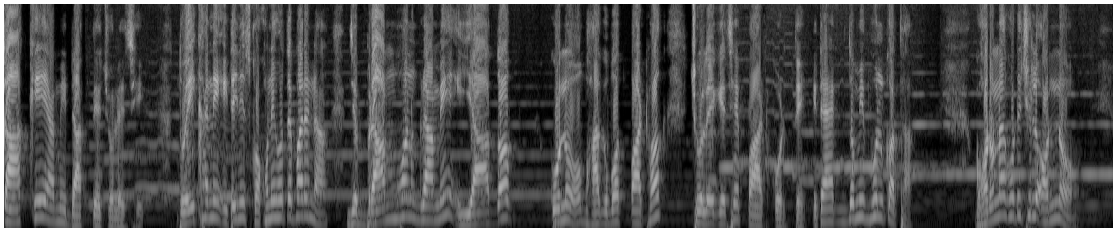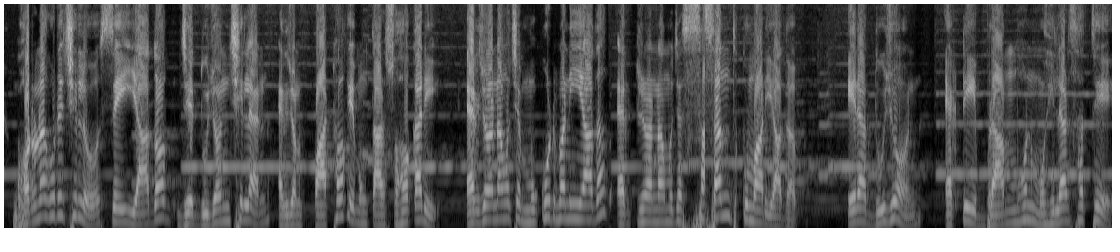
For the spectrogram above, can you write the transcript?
কাকে আমি ডাকতে চলেছি? তো এখানে এটা জিনিস কখনোই হতে পারে না যে ব্রাহ্মণ গ্রামে যাদব কোনো ভাগবত পাঠক চলে গেছে পাঠ করতে। এটা একদমই ভুল কথা। ঘটনা ঘটেছিল অন্য। ঘটনা ঘটেছিল সেই যাদব যে দুজন ছিলেন, একজন পাঠক এবং তার সহকারী। একজনের নাম হচ্ছে মুকুটমণি যাদব, একজনের নাম হচ্ছে সন্ত কুমার যাদব। এরা দুজন একটি ব্রাহ্মণ মহিলার সাথে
